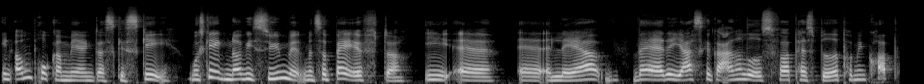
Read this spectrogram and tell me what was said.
en omprogrammering, der skal ske. Måske ikke når vi er sygemeldt, men så bagefter i at, at, at lære, hvad er det, jeg skal gøre anderledes for at passe bedre på min krop.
